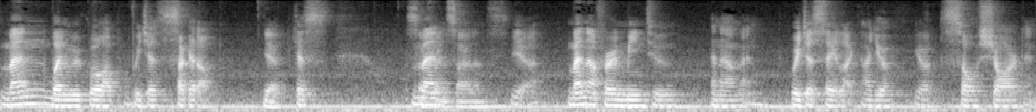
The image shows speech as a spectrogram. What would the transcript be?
men, when we grow up, we just suck it up. Yeah, Because Men- in silence. yeah, men are very mean to another man. We just say like, "Oh, you're you're so short and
